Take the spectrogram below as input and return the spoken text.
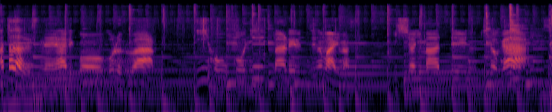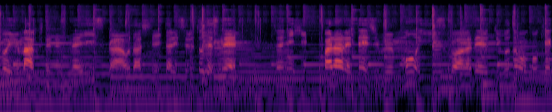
まあ、ただですねやはりこうゴルフはいい方向に引っ張られるっていうのもあります。一緒に回っている人がすごい上手くてですねいいスコアを出していたりするとですねそれに引っ張られて自分もいいスコアが出るっていうこともこう結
